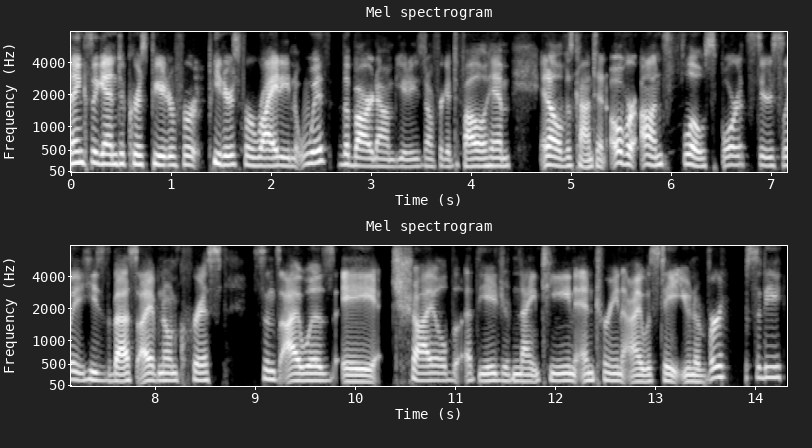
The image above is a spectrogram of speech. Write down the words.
Thanks again to Chris Peter for Peters for writing with the Bardown Beauties. Don't forget to follow him and all of his content over on FloSports. Seriously, he's the best. I have known Chris since I was a child at the age of 19 entering Iowa State University.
